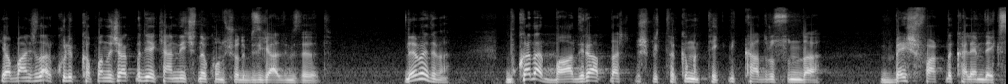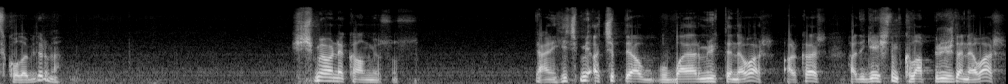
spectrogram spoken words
Yabancılar kulüp kapanacak mı diye kendi içinde konuşuyordu biz geldiğimizde dedi. Demedi mi? Bu kadar badire atlaşmış bir takımın teknik kadrosunda 5 farklı kalemde eksik olabilir mi? Hiç mi örnek almıyorsunuz? Yani hiç mi açıp ya bu Bayern Münih'te ne var? Arkadaş hadi geçtim Club Brugge'de ne var?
